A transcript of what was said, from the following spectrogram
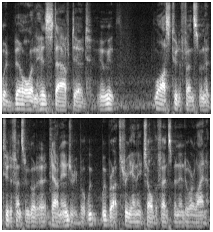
what Bill and his staff did. We lost two defensemen, had two defensemen go to, down to injury, but we, we brought three NHL defensemen into our lineup.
